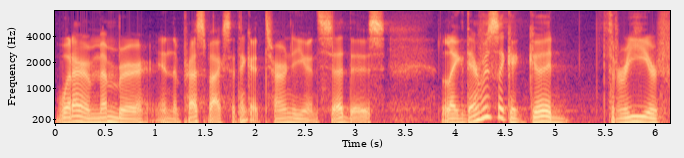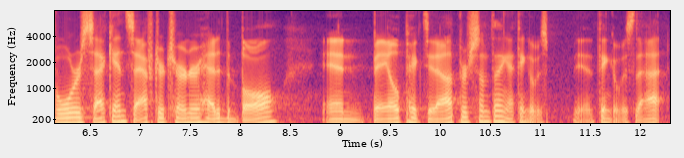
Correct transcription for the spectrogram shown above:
what I remember in the press box, I think I turned to you and said this. Like there was like a good three or four seconds after Turner headed the ball and Bale picked it up or something. I think it was I think it was that.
